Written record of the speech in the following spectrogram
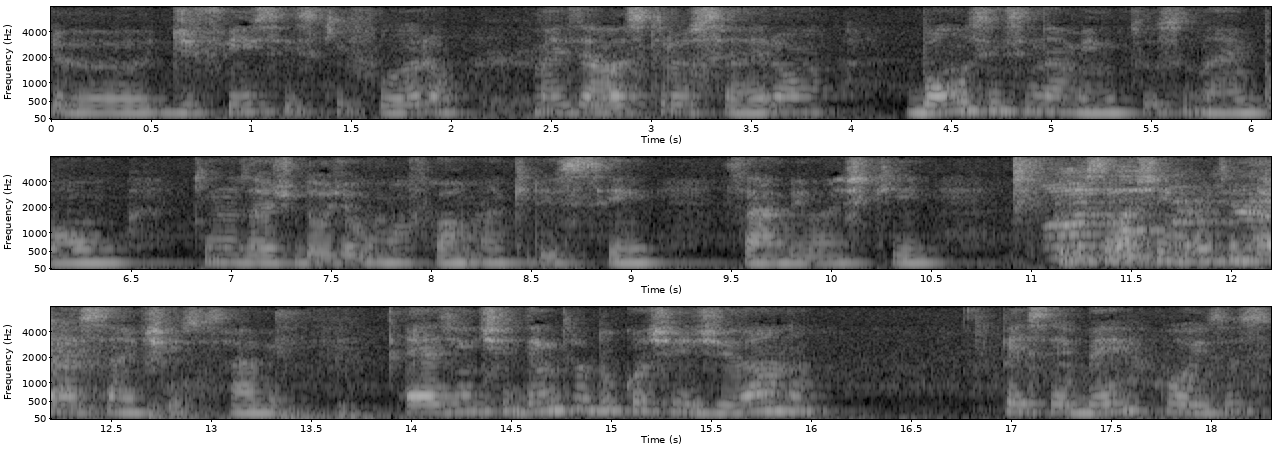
uh, difíceis que foram, mas elas trouxeram bons ensinamentos, né? Bom, que nos ajudou de alguma forma a crescer, sabe? Eu acho que por isso eu achei muito interessante isso, sabe? É a gente dentro do cotidiano perceber coisas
